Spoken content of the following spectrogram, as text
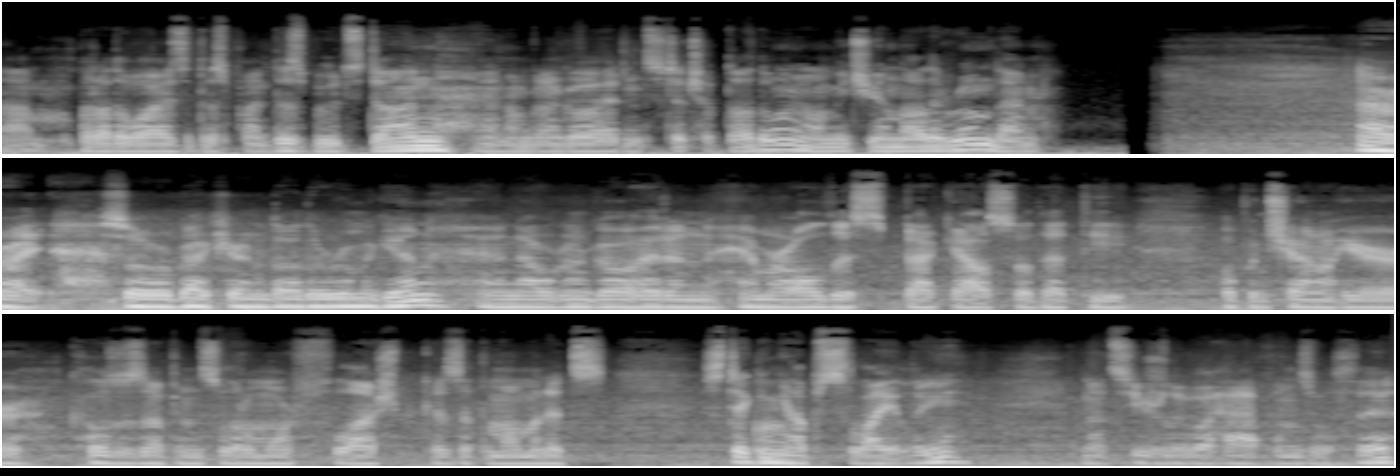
Um, but otherwise, at this point, this boot's done, and I'm to go ahead and stitch up the other one, I'll meet you in the other room then. Alright, so we're back here in the other room again, and now we're to go ahead and hammer all this back out so that the open channel here closes up and it's a little more flush, because at the moment it's sticking up slightly, and that's usually what happens with it.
